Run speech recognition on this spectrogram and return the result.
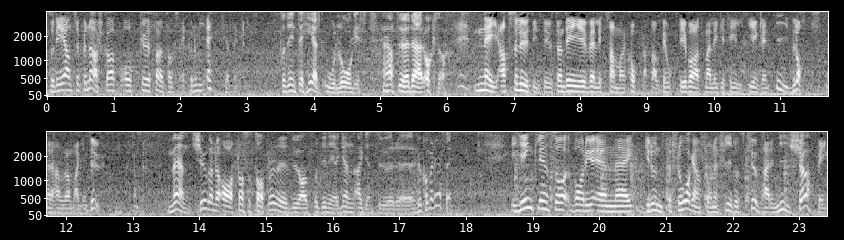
Så det är entreprenörskap och företagsekonomi 1 helt enkelt. Så det är inte helt ologiskt att du är där också? Nej, absolut inte, utan det är väldigt sammankopplat alltihop. Det är bara att man lägger till egentligen idrott när det handlar om agentur. Men 2018 så startade du alltså din egen agentur. Hur kommer det sig? Egentligen så var det ju en eh, grundförfrågan från en friidrottsklubb här i Nyköping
